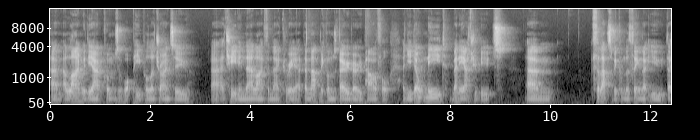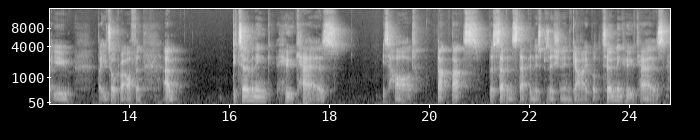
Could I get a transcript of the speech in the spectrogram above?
um, align with the outcomes of what people are trying to uh, achieve their life and their career, then that becomes very, very powerful. And you don't need many attributes um, for that to become the thing that you that you that you talk about often. Um, determining who cares is hard. That that's the seventh step in this positioning guide. But determining who cares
